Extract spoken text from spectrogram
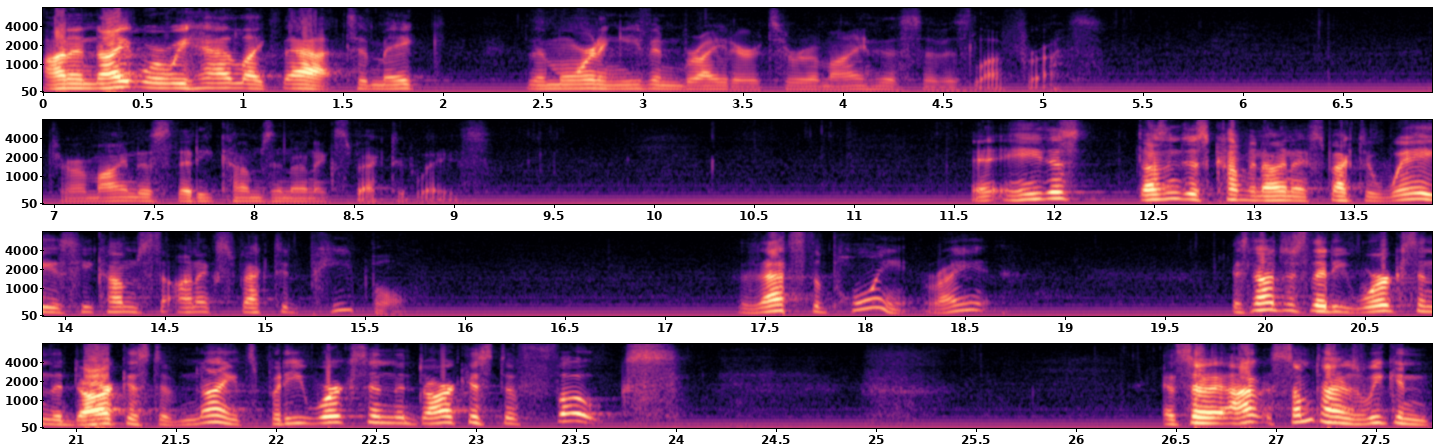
on a night where we had like that to make the morning even brighter to remind us of His love for us, to remind us that He comes in unexpected ways. And he just doesn't just come in unexpected ways, he comes to unexpected people. That's the point, right? It's not just that he works in the darkest of nights, but he works in the darkest of folks. And so I, sometimes we can,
